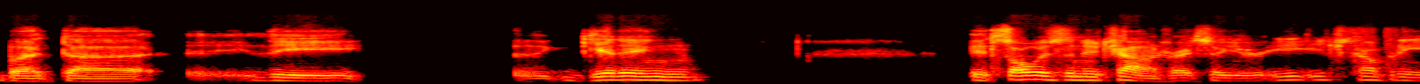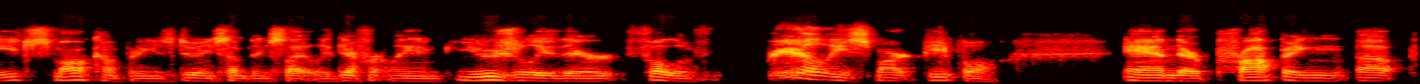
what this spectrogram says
but uh, the getting it's always the new challenge, right? So you're each company, each small company is doing something slightly differently, and usually they're full of really smart people, and they're propping up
